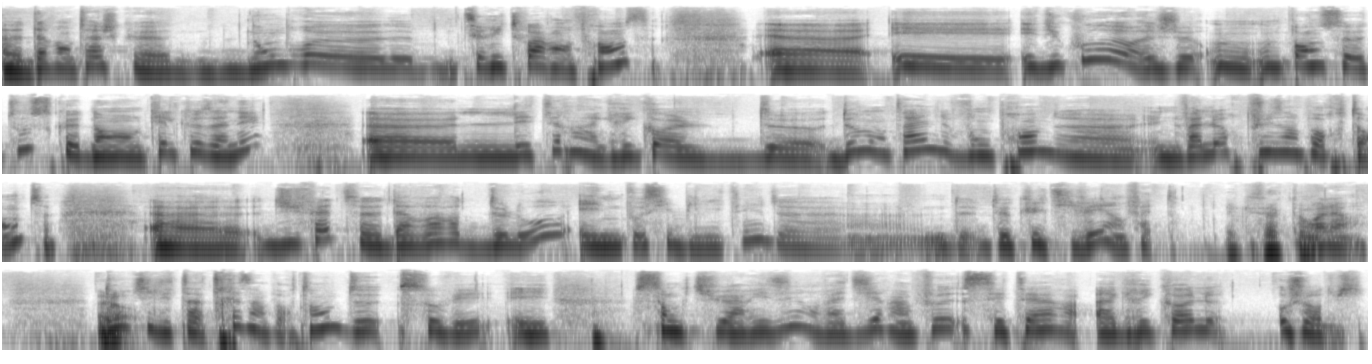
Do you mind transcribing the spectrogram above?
Euh, davantage que nombreux territoires en France. Euh, et, et, du coup, je, on, on, pense tous que dans quelques années, euh, les terrains agricoles de, de, montagne vont prendre euh, une valeur plus importante euh, du fait d'avoir de l'eau et une possibilité de, de, de, cultiver en fait. Exactement. Voilà. Donc il est très important de sauver et sanctuariser, on va dire, un peu ces terres agricoles aujourd'hui.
